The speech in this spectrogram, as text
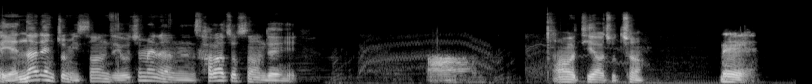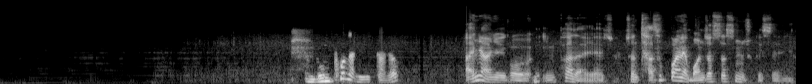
옛날엔 좀 있었는데 요즘에는 사라졌었는데 아, 어 디아 좋죠. 네. 문포 날릴까요? 아니요 아니요 이거 인파 날려야죠. 전 다섯 번에 먼저 썼으면 좋겠어요. 그냥.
